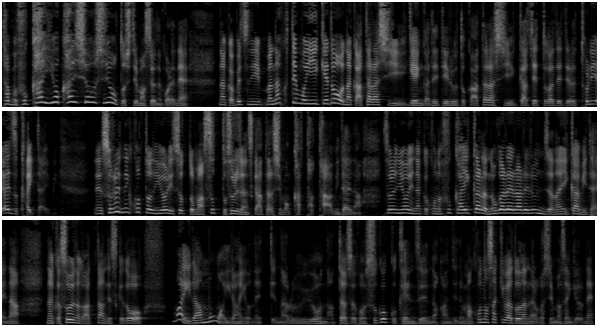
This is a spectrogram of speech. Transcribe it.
多分不快を解消しようとしてますよね、これね。なんか別に、まあ、なくてもいいけど、なんか新しい弦が出てるとか、新しいガジェットが出てる、とりあえず買いたい。ね、それにことよりちょっとまあスッとするじゃないですか。新しいもん買ったったみたいな。それによりなんかこの不快から逃れられるんじゃないかみたいな、なんかそういうのがあったんですけど、まあいらんもんはいらんよねってなるようになったんですよ。これすごく健全な感じで。まあこの先はどうなるのか知りませんけどね。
